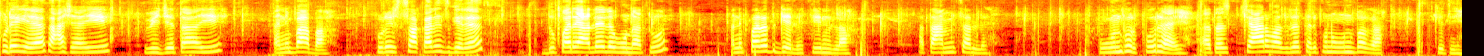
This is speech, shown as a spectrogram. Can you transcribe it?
पुढे गेल्यात आशाई विजेताई आणि बाबा. पुढे सकाळीच गेल्यात दुपारी आलेले उन्हातून आणि परत गेले तीनला. आता आम्ही चालले ऊन भरपूर आहे. आता चार वाजले तरी पण ऊन बघा किती.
